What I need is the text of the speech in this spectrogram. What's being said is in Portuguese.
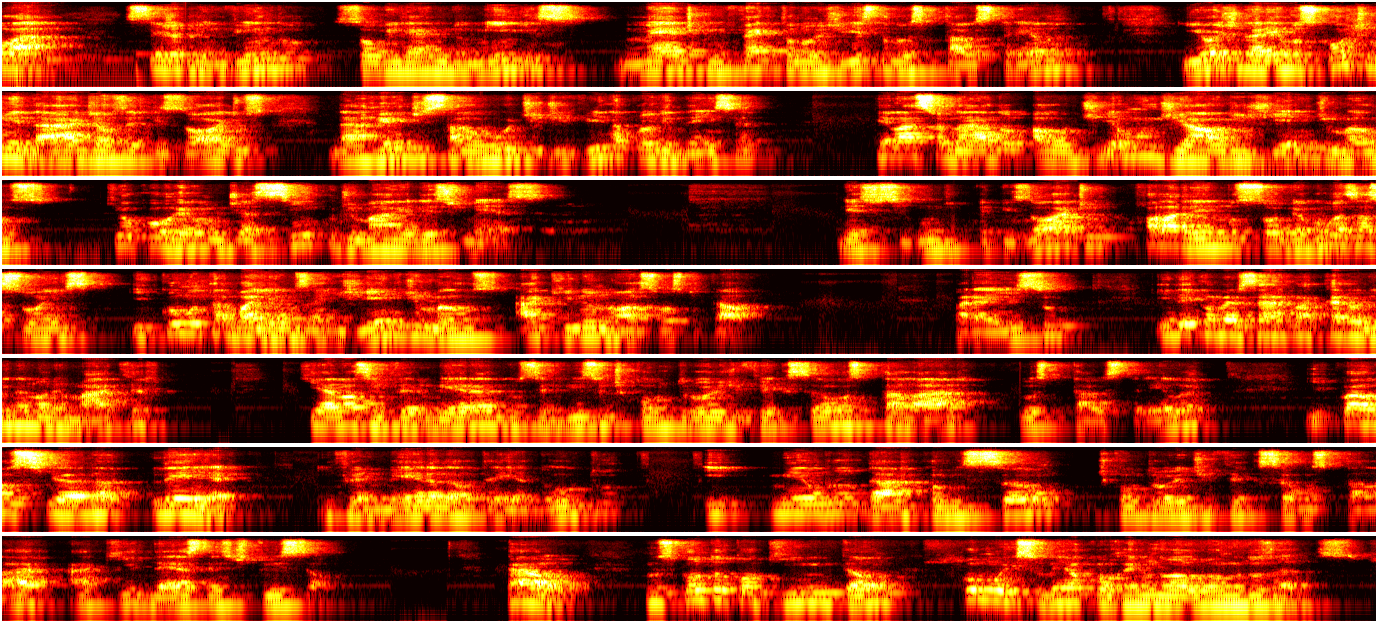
Olá, seja bem-vindo. Sou Guilherme Domingues, médico infectologista do Hospital Estrela, e hoje daremos continuidade aos episódios da Rede Saúde Divina Providência relacionado ao Dia Mundial de Higiene de Mãos, que ocorreu no dia 5 de maio deste mês. Neste segundo episódio, falaremos sobre algumas ações e como trabalhamos a higiene de mãos aqui no nosso hospital. Para isso, irei conversar com a Carolina Noremacher, que é a nossa enfermeira do Serviço de Controle de Infecção Hospitalar do Hospital Estrela, e com a Luciana Lenher, enfermeira da UTI Adulto e membro da Comissão de Controle de Infecção Hospitalar aqui desta instituição. Carol, nos conta um pouquinho, então, como isso vem ocorrendo ao longo dos anos.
